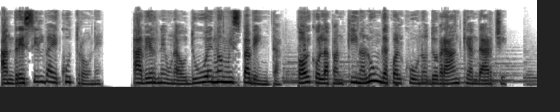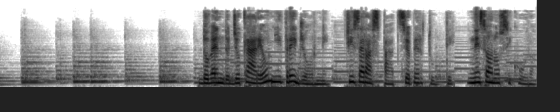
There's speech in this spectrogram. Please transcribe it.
André Silva e Cutrone. Averne una o due non mi spaventa, poi con la panchina lunga qualcuno dovrà anche andarci. Dovendo giocare ogni tre giorni, ci sarà spazio per tutti, ne sono sicuro.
